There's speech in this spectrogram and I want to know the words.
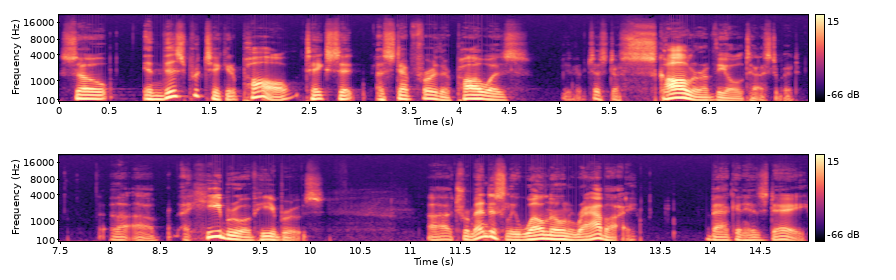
So, in this particular, Paul takes it a step further. Paul was you know, just a scholar of the Old Testament, a, a Hebrew of Hebrews, a tremendously well known rabbi back in his day.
